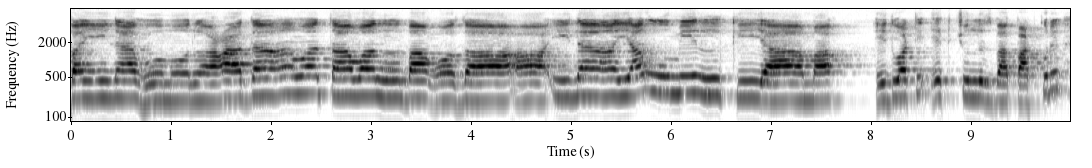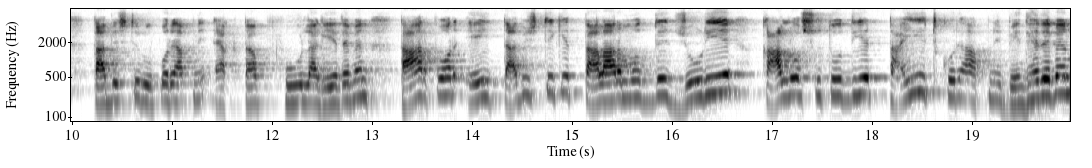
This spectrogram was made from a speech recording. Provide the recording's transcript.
বাইনা কিয়ামা এই দোয়াটি একচল্লিশ বার পাঠ করে তাবিজটির উপরে আপনি একটা ফু লাগিয়ে দেবেন। তারপর এই তাবিজটিকে তালার মধ্যে জড়িয়ে কালো সুতো দিয়ে টাইট করে আপনি বেঁধে দেবেন।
